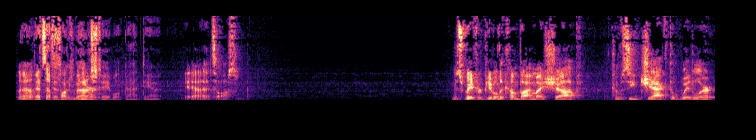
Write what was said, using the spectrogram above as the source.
That's a fucking better. huge table. God damn it. Yeah, that's awesome. Just wait for people to come by my shop, come see Jack the Whittler.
